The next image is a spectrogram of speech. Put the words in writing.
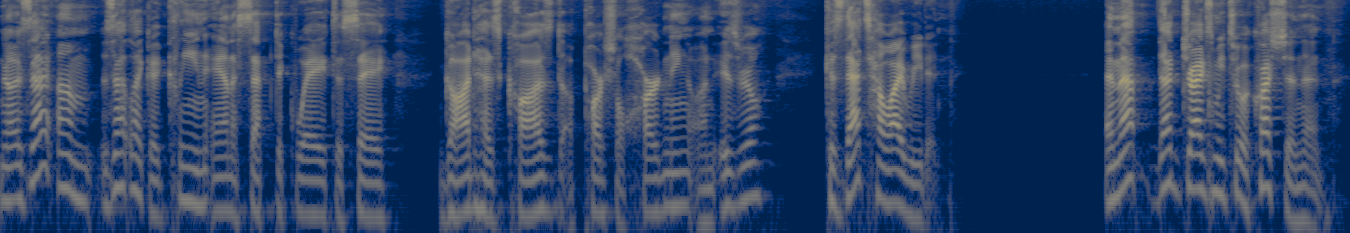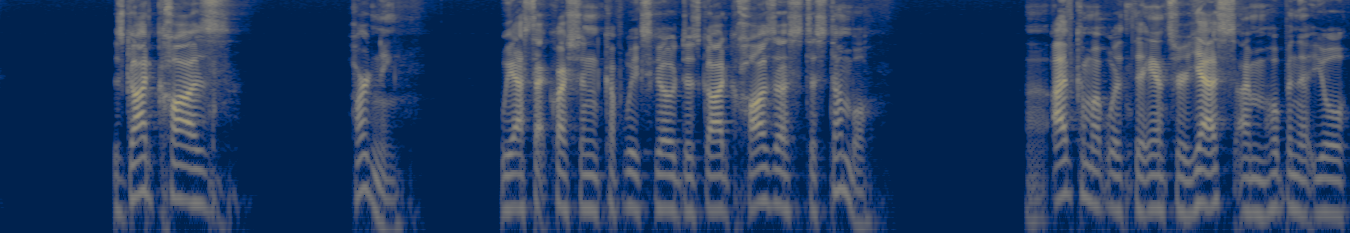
Now, is that, um, is that like a clean antiseptic way to say God has caused a partial hardening on Israel? Because that's how I read it. And that, that drags me to a question then. Does God cause hardening? We asked that question a couple weeks ago. Does God cause us to stumble? Uh, I've come up with the answer yes. I'm hoping that you'll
